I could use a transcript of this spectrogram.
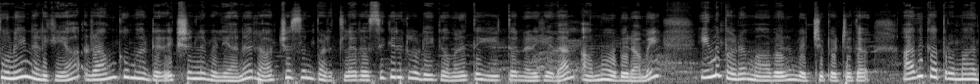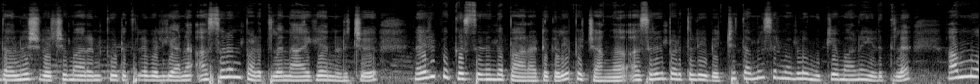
துணை நடிகையா ராம்குமார் டைரக்ஷன்ல வெளியான ராட்சசன் படத்துல ரசிகர்களுடைய கவனத்தை ஈர்த்த நடிகை தான் அம்மு அபிராமி. இந்த படம் மாபெரும் வெற்றி பெற்றது. அதுக்கப்புறமா தனுஷ் வெற்றிமாறன் கூட்டத்தில் வெளியான அசுரன் படத்துல நாயகியா நடிச்சு நடிப்புக்கு சிறந்த பாராட்டுகளை பெற்றாங்க. அசுரன் படத்துடைய வெற்றி தமிழ் சினிமாவில் முக்கியமான இடத்துல அம்மு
